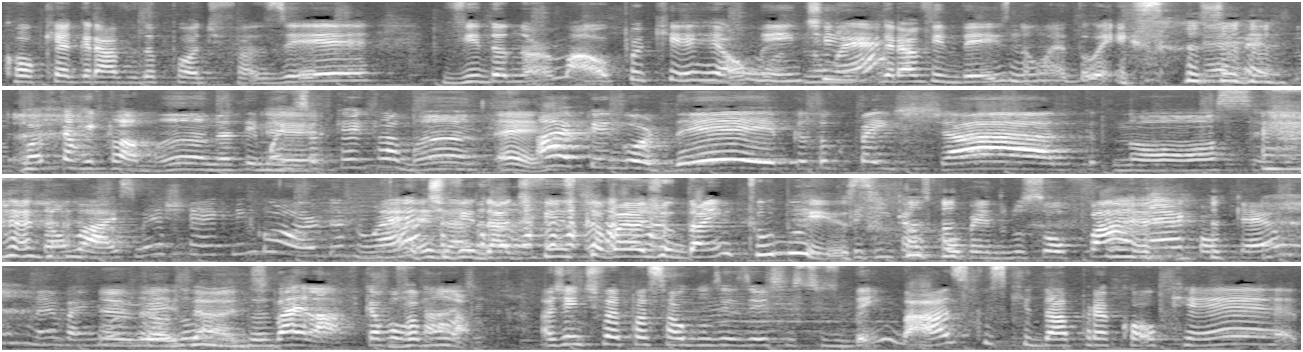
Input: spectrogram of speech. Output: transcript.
qualquer grávida pode fazer, vida normal, porque realmente não é? gravidez não é doença. Mesmo, não pode ficar reclamando, né? Tem mãe que É. só fica reclamando. É. Ah, é porque eu engordei, porque eu tô com o pé inchado. Nossa, então vai se mexer que não engorda, não é? Atividade física vai ajudar em tudo isso. Fica em casa comendo no sofá, né? Qualquer um, né? Vai engordando. É verdade. Vai lá, fica à vontade. Vamos lá. A gente vai passar alguns exercícios bem básicos que dá para qualquer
